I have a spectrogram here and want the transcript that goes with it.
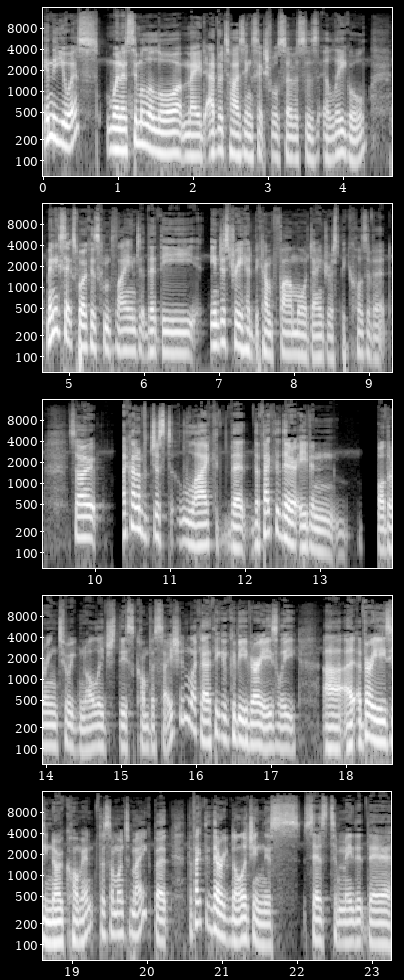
In the US, when a similar law made advertising sexual services illegal, many sex workers complained that the industry had become far more dangerous because of it. So I kind of just like that the fact that they're even bothering to acknowledge this conversation. Like, I think it could be very easily uh, a, a, very easy no comment for someone to make. But the fact that they're acknowledging this says to me that they're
